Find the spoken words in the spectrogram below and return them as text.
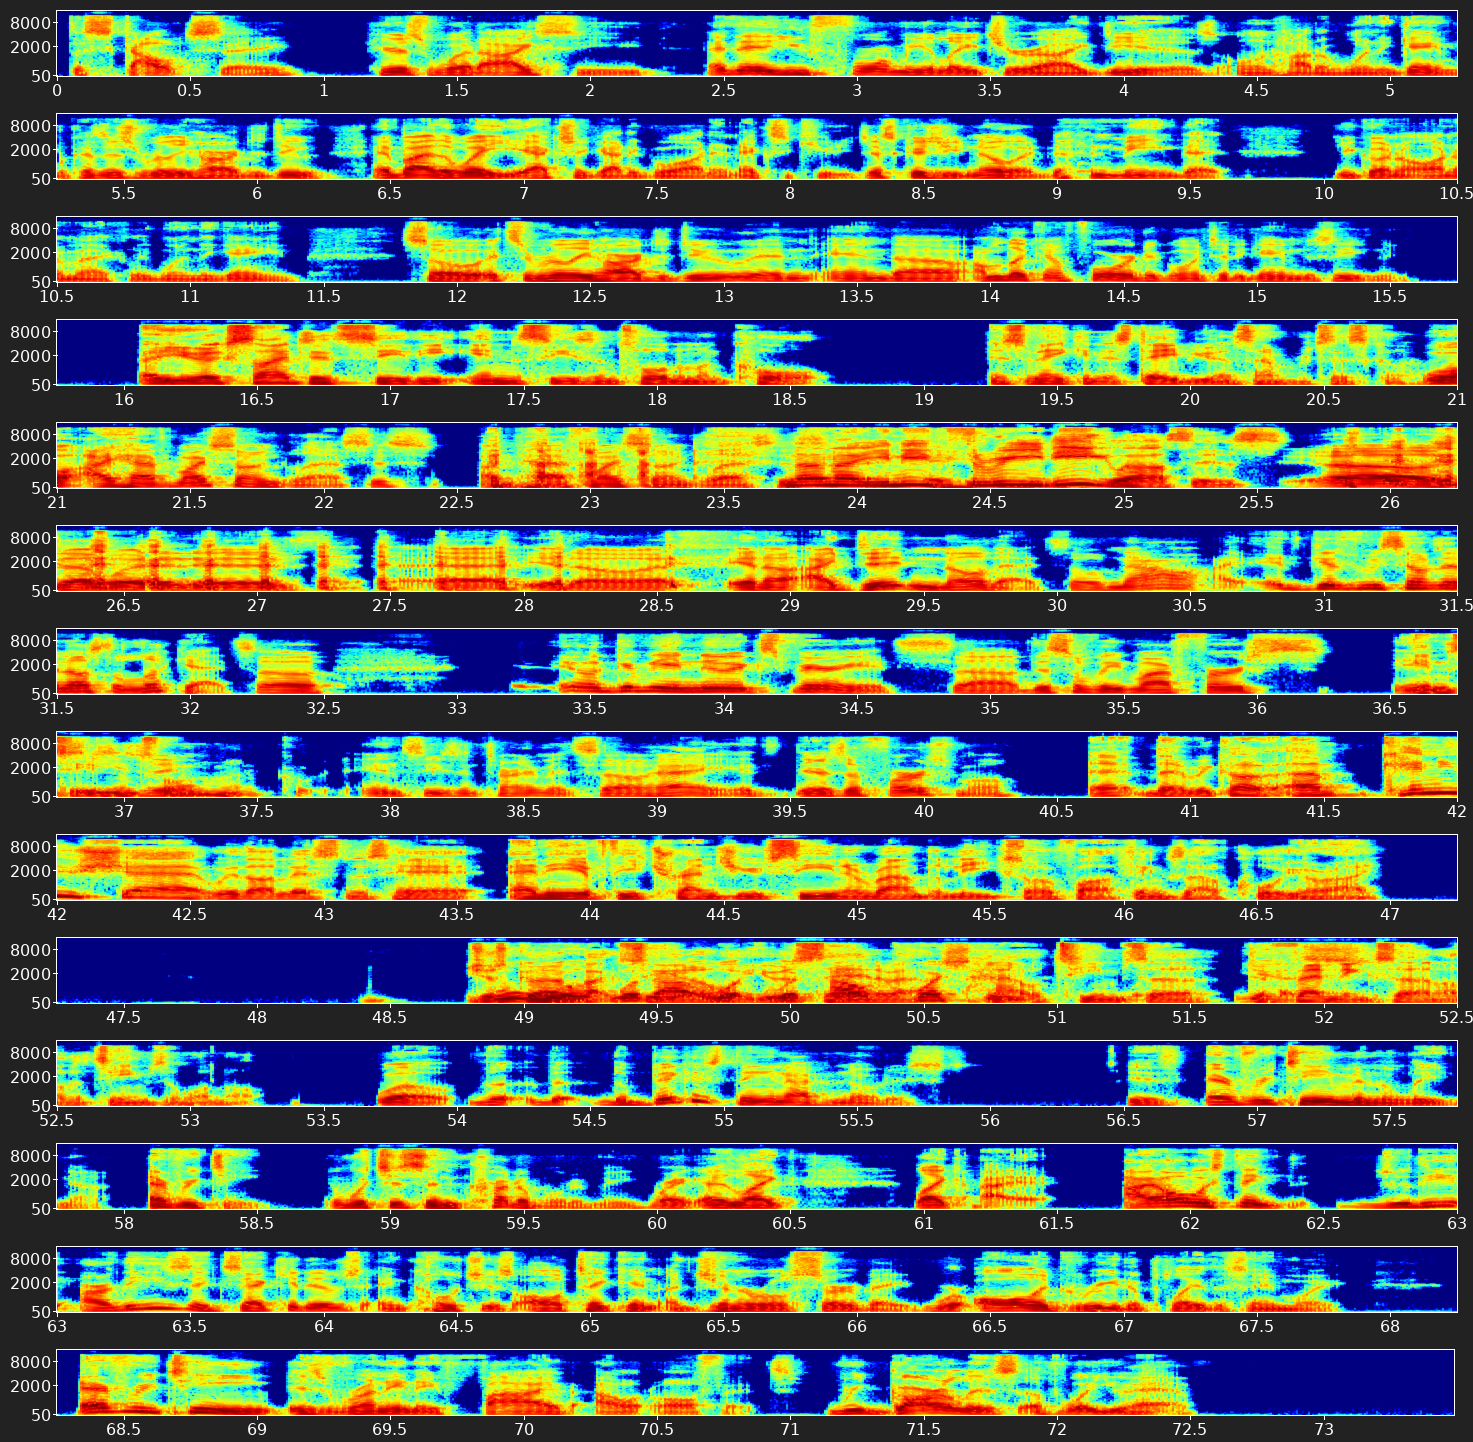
the scouts say. Here's what I see. And then you formulate your ideas on how to win a game because it's really hard to do. And by the way, you actually got to go out and execute it. Just because you know it doesn't mean that you're going to automatically win the game. So it's really hard to do. And and uh, I'm looking forward to going to the game this evening. Are you excited to see the in-season tournament court? is making its debut in San Francisco. Well, I have my sunglasses. I'm half my sunglasses. no, no, you need 3D glasses. oh, is that what it is? Uh, you know, uh, you know, I didn't know that. So now I, it gives me something else to look at. So it will give me a new experience. Uh, this will be my first in season tournament. in season tournament. So hey, there's a first, Mo. Uh, there we go. Um, can you share with our listeners here any of the trends you've seen around the league so far, things that have caught your eye? just going well, back without, to you know, what you were saying about question, how teams are defending yes. certain other teams and whatnot. Well, the, the the biggest thing I've noticed is every team in the league now, every team, which is incredible to me, right? I like, like I I always think, do the are these executives and coaches all taking a general survey? We're all agree to play the same way. Every team is running a five out offense, regardless of what you have.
